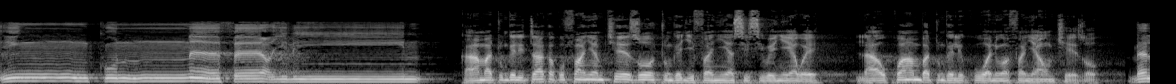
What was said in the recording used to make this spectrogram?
ان كنا فاعلين Kama tungelitaka kufanya mchezo tungejifanyia sisi wenyewe, lao kwamba tungelikuwa ni wafanyao mchezo. بل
